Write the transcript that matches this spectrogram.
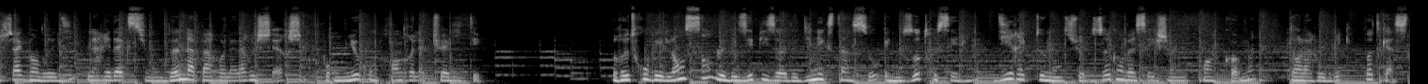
Chaque vendredi, la rédaction donne la parole à la recherche pour mieux comprendre l'actualité. Retrouvez l'ensemble des épisodes d'In Extenso et nos autres séries directement sur theconversation.com dans la rubrique podcast.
